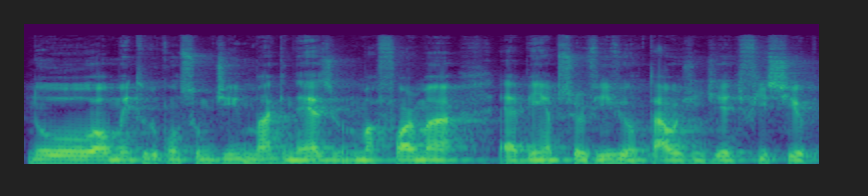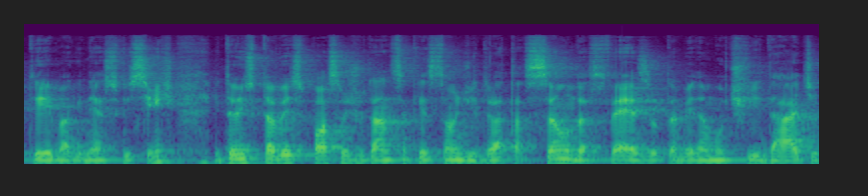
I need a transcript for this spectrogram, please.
no aumento do consumo de magnésio, uma forma é, bem absorvível, tá? Hoje em dia é difícil obter magnésio suficiente, então isso talvez possa ajudar nessa questão de hidratação das fezes ou também na motilidade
